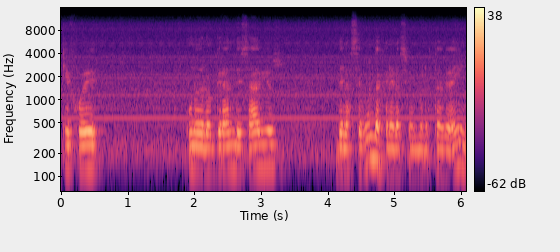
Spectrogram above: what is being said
que fue uno de los grandes sabios de la segunda generación de los Tabi'in.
